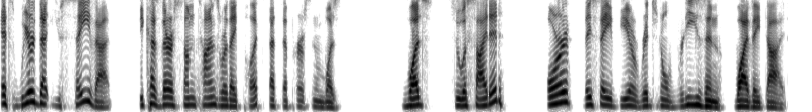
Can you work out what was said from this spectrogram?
it's weird that you say that because there are some times where they put that the person was was suicided or they say the original reason why they died.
